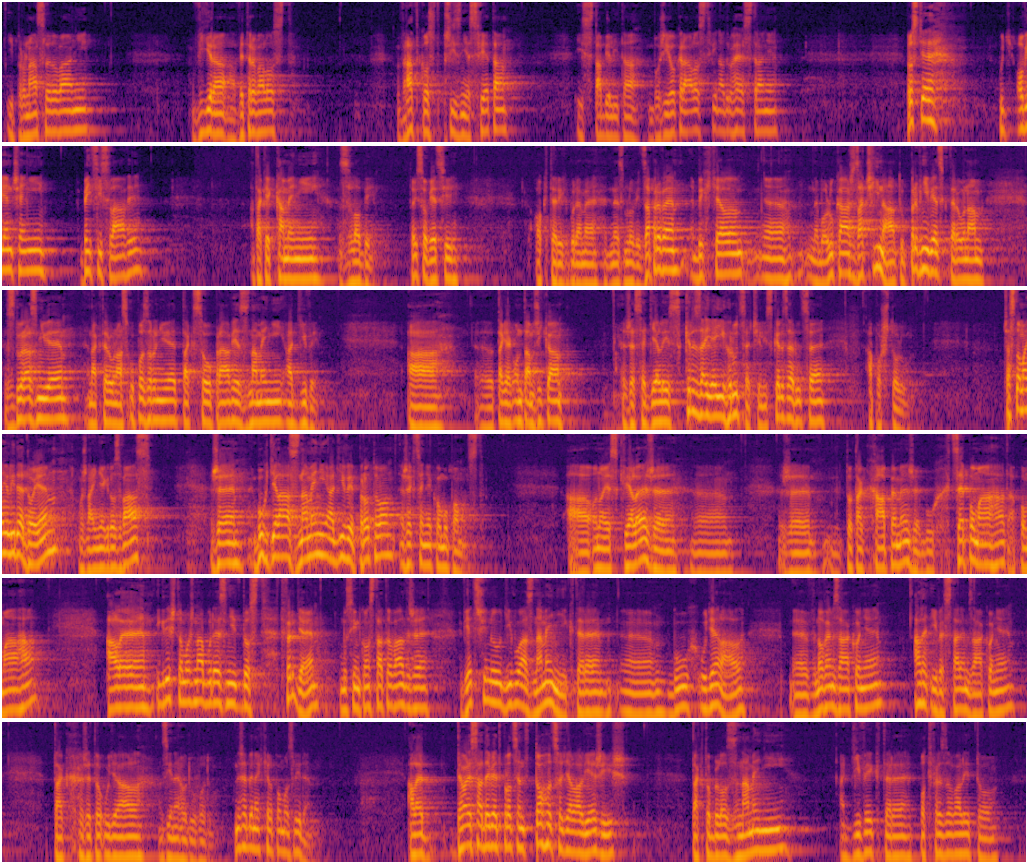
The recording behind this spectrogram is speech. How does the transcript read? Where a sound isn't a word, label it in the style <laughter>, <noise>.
i pronásledování, víra a vytrvalost, vratkost přízně světa i stabilita Božího království na druhé straně. Prostě buď ověnčení bejcí slávy a také kamení zloby. To jsou věci, o kterých budeme dnes mluvit. Za prvé bych chtěl, eh, nebo Lukáš začíná tu první věc, kterou nám zdůrazňuje, na kterou nás upozorňuje, tak jsou právě znamení a divy. A e, tak, jak on tam říká, že se děli skrze jejich ruce, čili skrze ruce apoštolů. Často mají lidé dojem, možná i někdo z vás, že Bůh dělá znamení a divy proto, že chce někomu pomoct. A ono je skvělé, že, e, že to tak chápeme, že Bůh chce pomáhat a pomáhá, ale i když to možná bude znít dost tvrdě, musím konstatovat, že většinu divu a znamení, které eh, Bůh udělal eh, v Novém zákoně, ale i ve Starém zákoně, tak, že to udělal z jiného důvodu. Ne, že by nechtěl pomoct lidem. Ale 99% toho, co dělal Ježíš, tak to bylo znamení a divy, které potvrzovali to,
